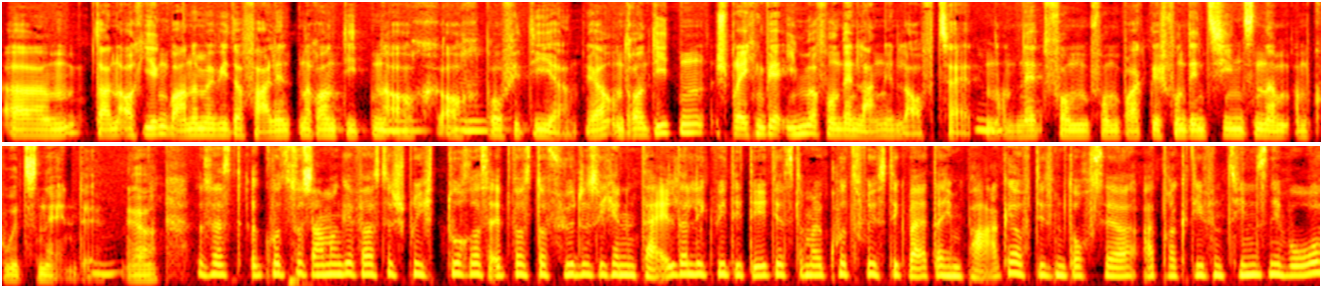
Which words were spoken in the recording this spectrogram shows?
ähm, dann auch irgendwann einmal wieder fallenden Renditen mhm. auch, auch mhm. profitiere. Ja, und Renditen sprechen wir immer von den langen Laufzeiten mhm. und nicht vom, vom praktisch von den Zinsen am, am kurzen Ende. Mhm. Ja. Das heißt, kurz zusammengefasst, es spricht durchaus etwas dafür, dass ich einen Teil der Liquidität jetzt einmal kurzfristig weiterhin parke auf diesem doch sehr attraktiven Zinsniveau,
